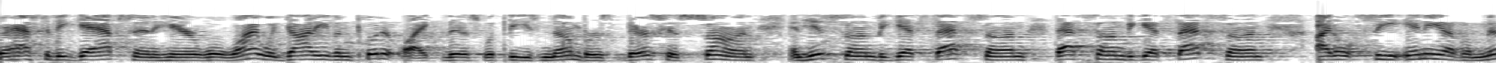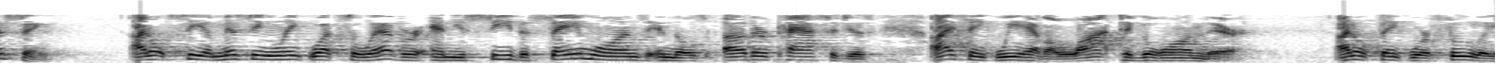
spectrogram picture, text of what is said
there has to be gaps in here well why would God even put it like this with these numbers there's his son and his son begets that son that son begets that son I don't see any of them missing I don't see a missing link whatsoever, and you see the same ones in those other passages. I think we have a lot to go on there. I don't think we're foolish.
